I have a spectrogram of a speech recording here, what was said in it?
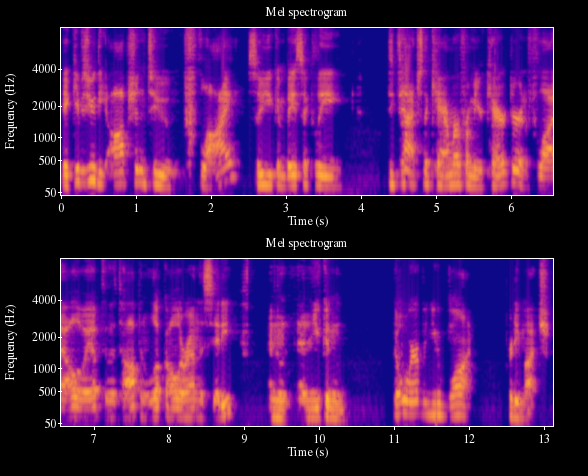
it gives you the option to fly so you can basically detach the camera from your character and fly all the way up to the top and look all around the city and and you can go wherever you want pretty much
